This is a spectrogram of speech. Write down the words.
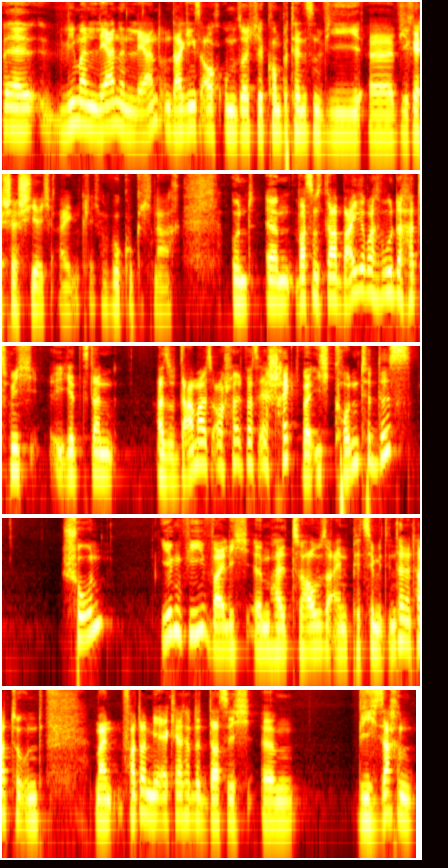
äh, wie man lernen lernt. Und da ging es auch um solche Kompetenzen wie, äh, wie recherchiere ich eigentlich und wo gucke ich nach. Und ähm, was uns da beigebracht wurde, hat mich jetzt dann, also damals auch schon etwas erschreckt, weil ich konnte das schon irgendwie, weil ich ähm, halt zu Hause einen PC mit Internet hatte und mein Vater mir erklärt hatte, dass ich, ähm, wie ich Sachen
